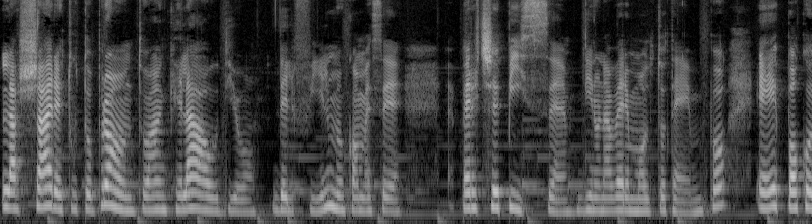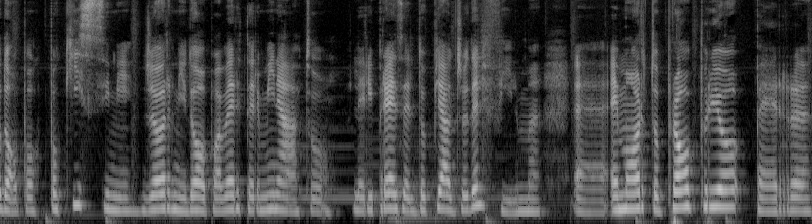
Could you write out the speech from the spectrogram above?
lasciare tutto pronto, anche l'audio del film, come se percepisse di non avere molto tempo e poco dopo, pochissimi giorni dopo aver terminato le riprese e il doppiaggio del film, eh, è morto proprio per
